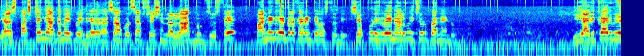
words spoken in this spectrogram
ఇవాళ స్పష్టంగా అర్థమైపోయింది కదా నర్సాపూర్ సబ్స్టేషన్లో లాగ్ బుక్ చూస్తే పన్నెండు గంటల కరెంటే వస్తుంది. చెప్పుడు ఇరవై నాలుగు ఇచ్చుడు పన్నెండు. ఈ అధికారి మీద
